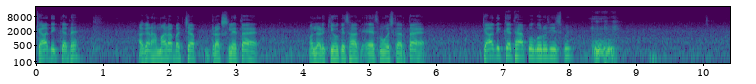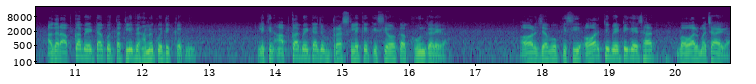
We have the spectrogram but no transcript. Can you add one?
क्या दिक्कत है? अगर हमारा बच्चा ड्रग्स लेता है और लड़कियों के साथ ऐस मौज करता है, क्या दिक्कत है आपको गुरु जी इसमें? अगर आपका बेटा को तकलीफ़ है, हमें कोई दिक्कत नहीं। लेकिन आपका बेटा जब ड्रग्स लेके किसी और का खून करेगा और जब वो किसी और की बेटी के साथ बवाल मचाएगा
